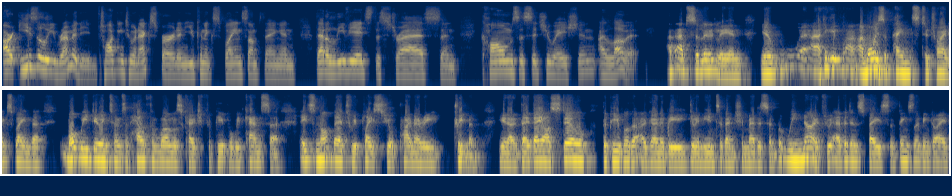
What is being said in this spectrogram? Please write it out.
are easily remedied talking to an expert and you can explain something and that alleviates the stress and calms the situation. I love it. Absolutely, and you know, I think it, I'm always at pains to try and explain that what we do in terms of health and wellness coaching for people with cancer, it's not there to replace your primary treatment. You know, they, they are still the people that are going to be doing the intervention medicine. But we know through evidence base and things that have been going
